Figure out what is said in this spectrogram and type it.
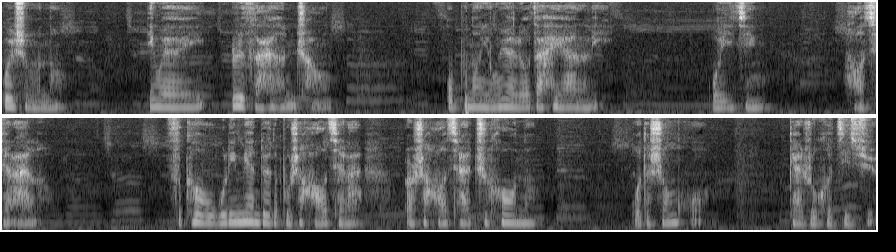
为什么呢？因为日子还很长，我不能永远留在黑暗里。我已经好起来了。此刻我无力面对的不是好起来，而是好起来之后呢？我的生活该如何继续？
